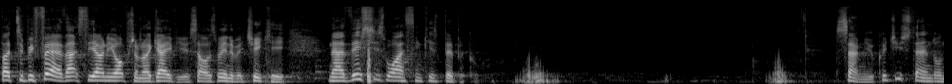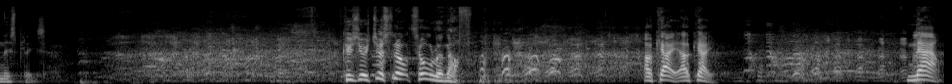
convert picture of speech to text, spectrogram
But to be fair, that's the only option I gave you, so I was being a bit cheeky. Now, this is what I think is biblical. Samuel, could you stand on this, please? Because you're just not tall enough. okay, okay. Now,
